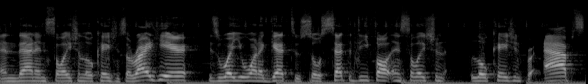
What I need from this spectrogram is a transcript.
and then installation location. So right here is where you want to get to. So set the default installation location for apps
